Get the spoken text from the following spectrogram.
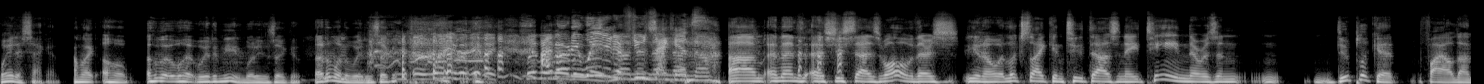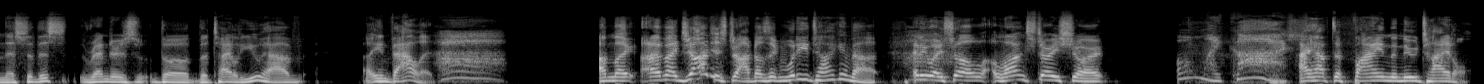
Wait a second. I'm like, oh, I'm like, what, what do you mean? Wait a second. I don't want to wait a second. wait, wait, wait, wait, wait, I've already wait, wait. waited a few seconds. Um, and then uh, she says, "Well, there's, you know, it looks like in 2018 there was a n- duplicate filed on this, so this renders the the title you have uh, invalid." I'm like, uh, my jaw just dropped. I was like, "What are you talking about?" Anyway, so long story short, Oh my gosh. I have to find the new title.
